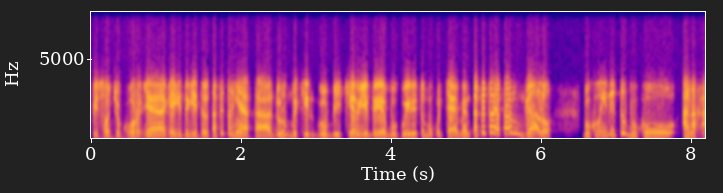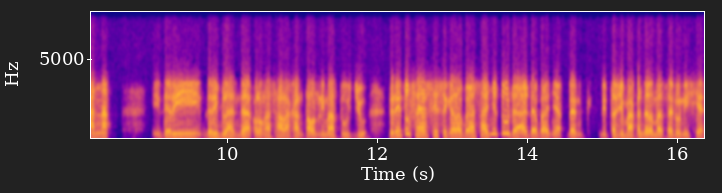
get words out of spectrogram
pisau cukurnya kayak gitu-gitu. Tapi ternyata dulu bikin gue pikir gitu ya, buku ini tuh buku cemen, tapi ternyata enggak loh. Buku ini tuh buku anak-anak dari dari Belanda kalau nggak salah kan tahun 57 dan itu versi segala bahasanya tuh udah ada banyak dan diterjemahkan dalam bahasa Indonesia.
